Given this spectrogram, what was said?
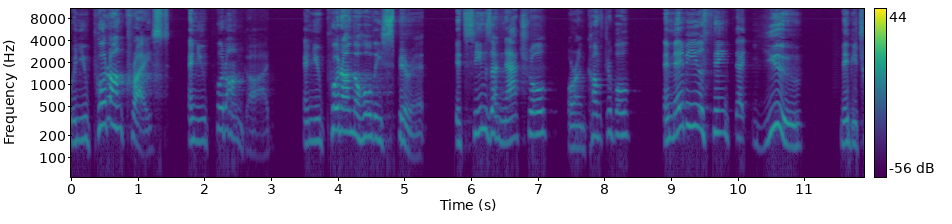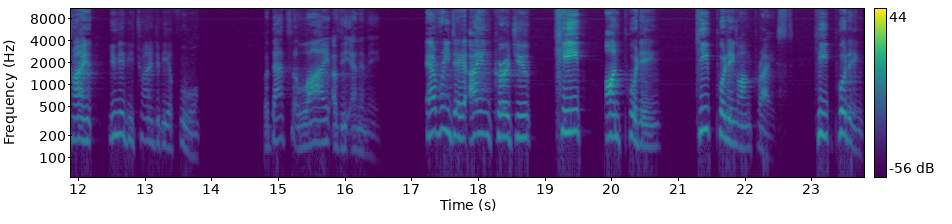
when you put on Christ and you put on God and you put on the Holy Spirit, it seems unnatural or uncomfortable. And maybe you think that you may be trying, you may be trying to be a fool. But that's a lie of the enemy. Every day I encourage you, keep on putting, keep putting on Christ, keep putting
